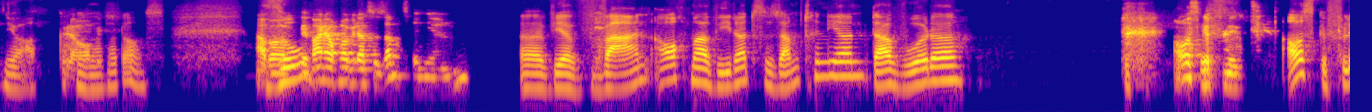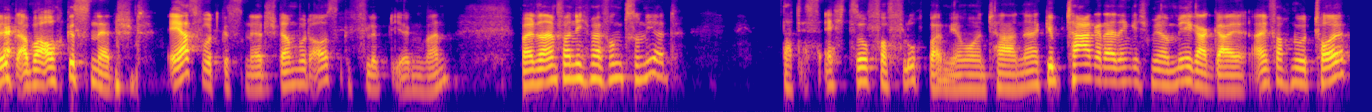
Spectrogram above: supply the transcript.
Ja, glaube ich. Aus. Aber so, wir waren ja auch mal wieder zusammen trainieren. Äh, wir waren auch mal wieder zusammen trainieren. Da wurde ausgeflippt. Ausgeflippt, aber auch gesnatcht. Erst wurde gesnatcht, dann wurde ausgeflippt irgendwann, weil es einfach nicht mehr funktioniert. Das ist echt so verflucht bei mir momentan. Ne? Gibt Tage, da denke ich mir, mega geil. Einfach nur toll.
